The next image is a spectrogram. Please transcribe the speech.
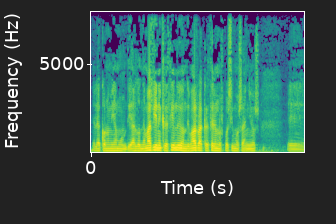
la economía mundial, donde más viene creciendo y donde más va a crecer en los próximos años, eh,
